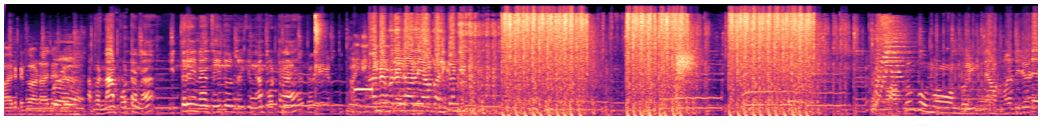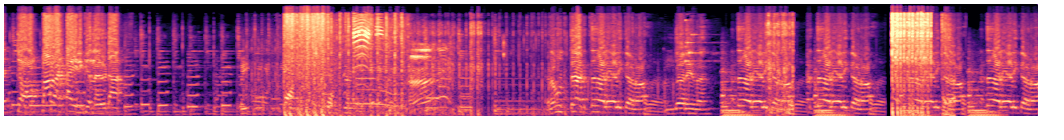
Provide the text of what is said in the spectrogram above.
ആരും കാണാനില്ല. അപ്പൊ ഞാൻ പൊട്ടന ഇത്രയും ഞാൻ ചെയ്തുകൊണ്ടിരിക്കുന്നു. ഞാൻ പൊട്ടന ഞാൻ കളിക്കണ്ടി അതും കുമ്പം കൊണ്ടുപോയി. പിന്നെ അമ്മ ഇതിലൂടെ ചോപ്പാ വെട്ടായിരിക്കുന്ന ഇവിടെ എടാ മുത്ത അടുത്ത കളി കളിക്കാണോ എന്താ പറയുന്നത് അടുത്ത കളി കളിക്കാണോ അടുത്ത കളി കളിക്കാണോ അടുത്ത കളി കളിക്കാണോ അടുത്ത കളി കളിക്കാണോ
